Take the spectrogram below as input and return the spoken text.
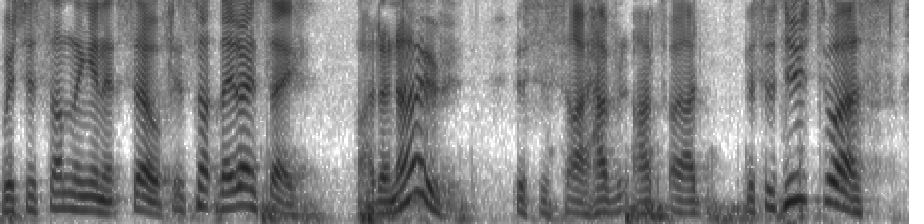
which is something in itself. It's not, they don't say, I don't know. This is, I have, I've, I, this is news to us.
